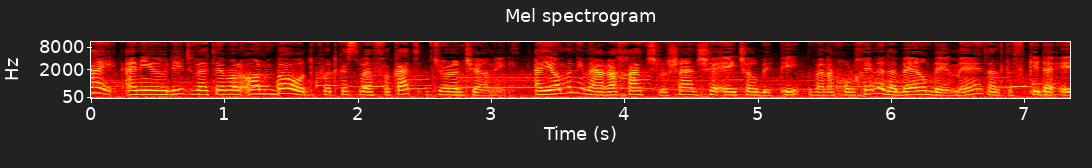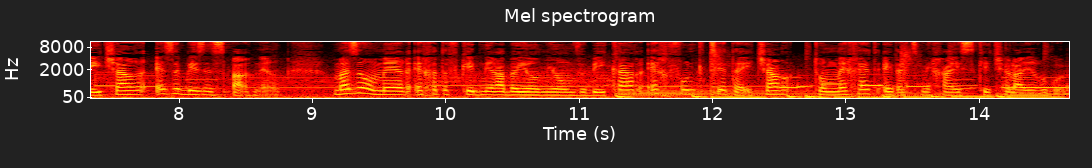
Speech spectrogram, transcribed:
היי, אני יהודית ואתם על אונבורד, פודקאסט בהפקת ג'ונו ג'רני. היום אני מארחת שלושה אנשי HRBP, ואנחנו הולכים לדבר באמת על תפקיד ה-HR as a business partner. מה זה אומר, איך התפקיד נראה ביום-יום, ובעיקר איך פונקציית ה-HR תומכת את הצמיחה העסקית של הארגון.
